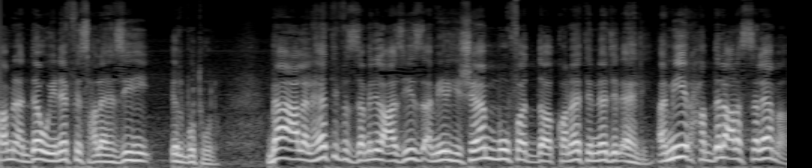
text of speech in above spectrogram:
عام الانديه وينافس على هذه البطولة. بقى على الهاتف الزميل العزيز أمير هشام موفد قناة النادي الأهلي. أمير الحمد لله على السلامة.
